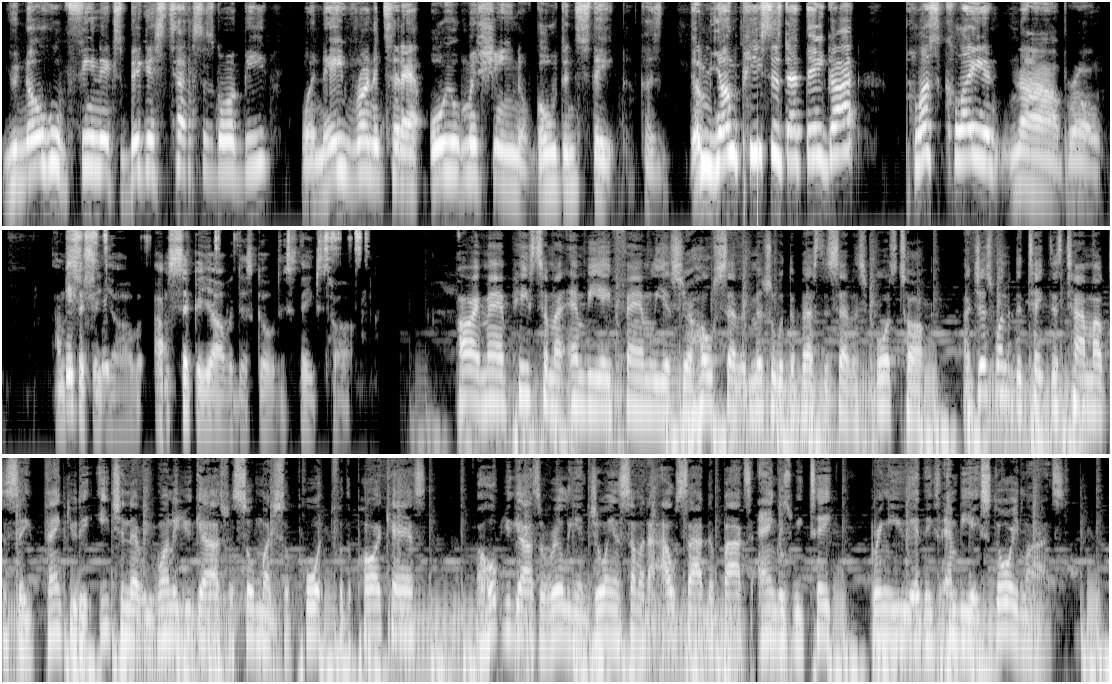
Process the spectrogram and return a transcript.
You know who Phoenix biggest test is going to be when they run into that oil machine of Golden State because them young pieces that they got plus Clay and nah, bro. I'm sick of y'all. I'm sick of y'all with this Golden State talk. All right, man. Peace to my NBA family. It's your host, Seven Mitchell, with the best of seven sports talk. I just wanted to take this time out to say thank you to each and every one of you guys for so much support for the podcast. I hope you guys are really enjoying some of the outside the box angles we take, bringing you these NBA storylines.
